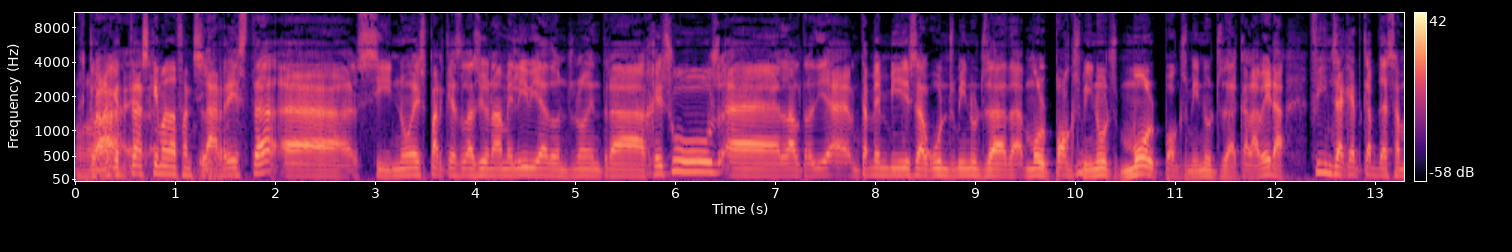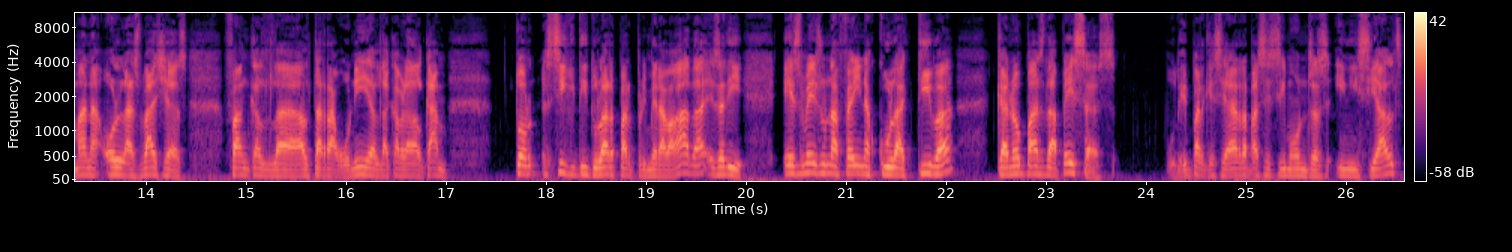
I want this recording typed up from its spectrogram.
Clar, en aquest esquema defensiu. La resta, eh, si no és perquè es lesiona a Melívia, doncs no entra Jesús. Eh, L'altre dia també hem vist alguns minuts, de, de molt pocs minuts, molt pocs minuts de Calavera, fins a aquest cap de setmana, on les baixes fan que el, de, el tarragoní, el de Cabra del Camp, sigui titular per primera vegada. És a dir, és més una feina col·lectiva que no pas de peces ho dic perquè si ara repasséssim 11 inicials,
